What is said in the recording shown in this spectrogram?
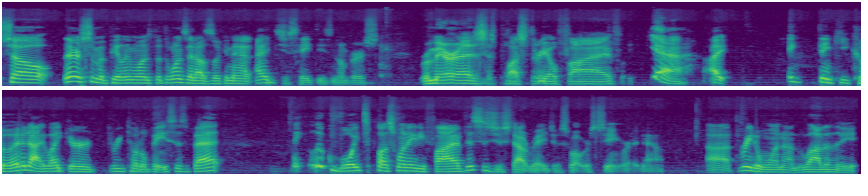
So there's some appealing ones, but the ones that I was looking at, I just hate these numbers. Ramirez is plus 305. Like, yeah, I, I think he could. I like your three total bases bet. Like Luke Voit's plus 185. This is just outrageous what we're seeing right now. Uh, three to one on a lot of the,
